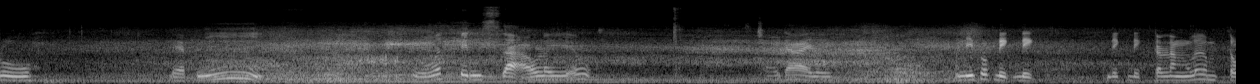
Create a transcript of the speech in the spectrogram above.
รู แบบนี้ถือว่าเป็นสาวแล้ว ใช้ได้เลย อันนี้พวกเด็กๆ เด็กๆกำลังเริ่มโต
